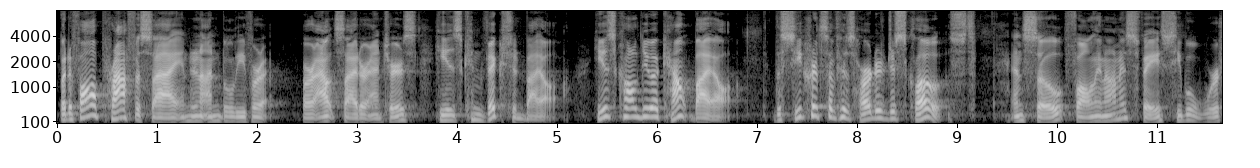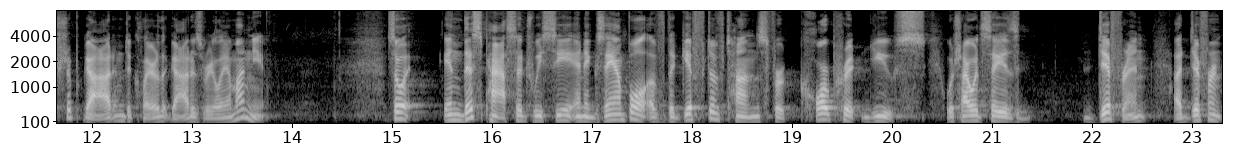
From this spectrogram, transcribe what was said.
But if all prophesy and an unbeliever or outsider enters, he is convicted by all. He is called to account by all. The secrets of his heart are disclosed. And so, falling on his face, he will worship God and declare that God is really among you. So, in this passage, we see an example of the gift of tongues for corporate use, which I would say is different, a different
